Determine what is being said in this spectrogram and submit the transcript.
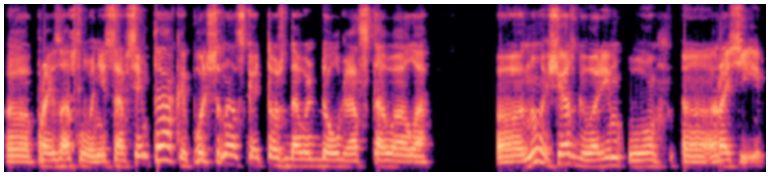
Э, произошло не совсем так, и Польша, надо сказать, тоже довольно долго отставала. Э, ну, сейчас говорим о э, России.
